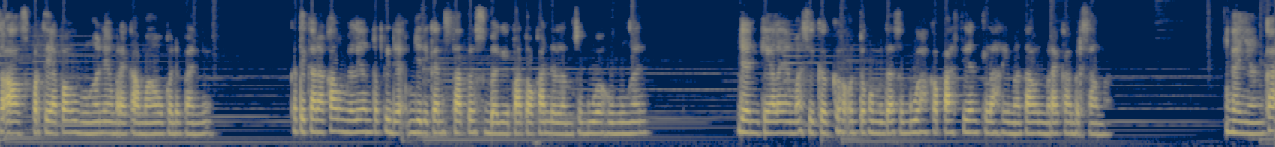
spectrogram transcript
soal seperti apa hubungan yang mereka mau ke depannya. Ketika Raka memilih untuk tidak menjadikan status sebagai patokan dalam sebuah hubungan, dan Kela yang masih kekeh untuk meminta sebuah kepastian setelah lima tahun mereka bersama. Nggak nyangka,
